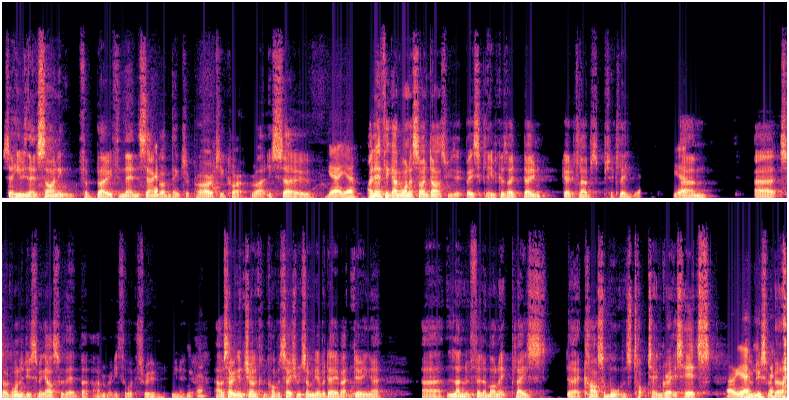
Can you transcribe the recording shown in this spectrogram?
So he was then signing for both, and then the Soundgarden thing took priority, quite rightly so. yeah, yeah, I don't think I'd want to sign dance music basically because I don't go to clubs particularly. yeah, Um, uh, so I'd want to do something else with it, but I haven't really thought it through. You know, yeah. I was having a drunken conversation with somebody the other day about doing a uh, London Philharmonic plays uh, Castle Morton's top ten greatest hits. Oh yeah. We'll do something like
